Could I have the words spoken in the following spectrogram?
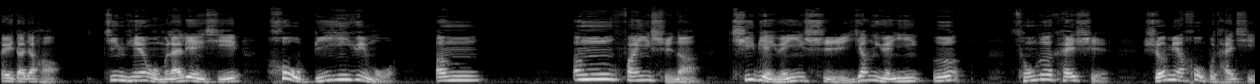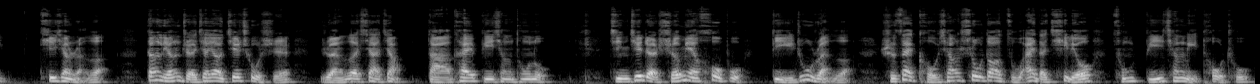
嘿，大家好，今天我们来练习后鼻音韵母嗯。嗯发音时呢，起点元音是央元音 a，从 a 开始，舌面后部抬起，贴向软腭。当两者将要接触时，软腭下降，打开鼻腔通路。紧接着，舌面后部抵住软腭，使在口腔受到阻碍的气流从鼻腔里透出。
